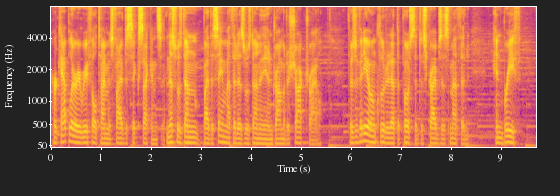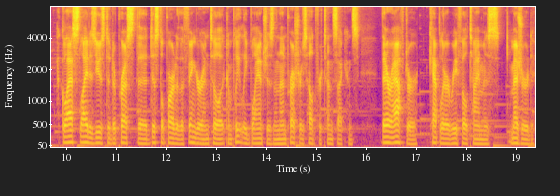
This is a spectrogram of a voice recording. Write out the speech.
Her capillary refill time is 5 to 6 seconds, and this was done by the same method as was done in the Andromeda shock trial. There's a video included at the post that describes this method. In brief, a glass slide is used to depress the distal part of the finger until it completely blanches and then pressure is held for 10 seconds. Thereafter, capillary refill time is measured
